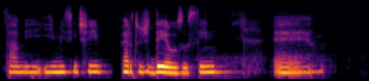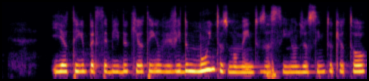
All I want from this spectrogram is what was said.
sabe? E me sentir perto de Deus, assim. É... E eu tenho percebido que eu tenho vivido muitos momentos assim, onde eu sinto que eu tô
